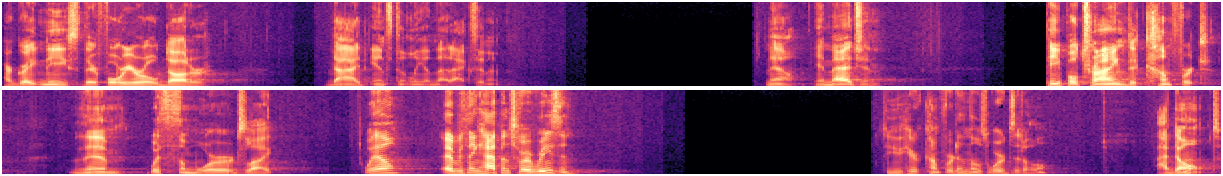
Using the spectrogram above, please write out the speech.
Our great niece, their four year old daughter, died instantly in that accident. Now, imagine people trying to comfort them with some words like, well, everything happens for a reason. Do you hear comfort in those words at all? I don't.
